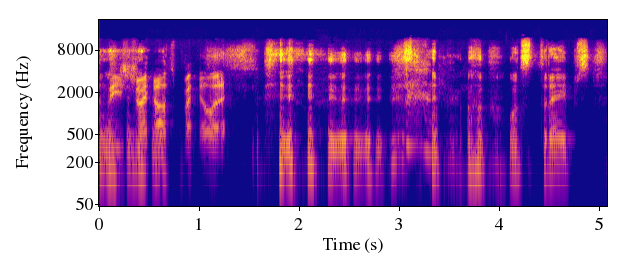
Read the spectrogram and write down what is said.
Arī šajā spēlē. un streips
